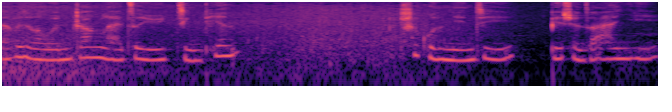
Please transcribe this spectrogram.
家分享的文章来自于景天。吃苦的年纪，别选择安逸。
